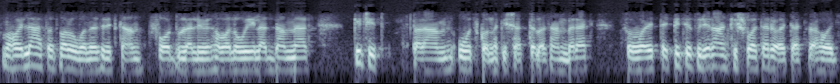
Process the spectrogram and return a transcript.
ahogy látod, valóban ez ritkán fordul elő a való életben, mert kicsit talán óckodnak is ettől az emberek. Szóval itt egy picit ugye ránk is volt erőltetve, hogy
